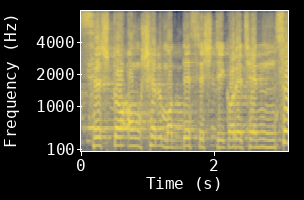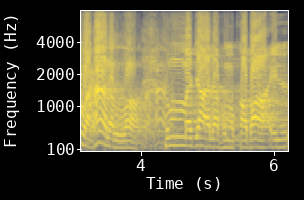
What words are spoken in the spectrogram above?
শ্রেষ্ঠ অংশের মধ্যে সৃষ্টি করেছেন। সুবহানাল্লাহ। থুম্মা জাআলাহুম কাবাইল।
